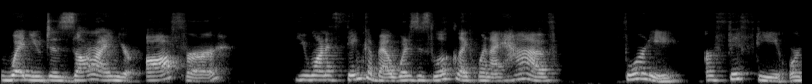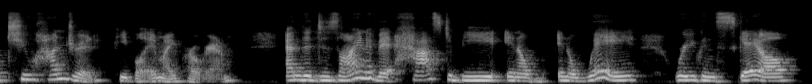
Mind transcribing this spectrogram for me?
when you design your offer, you want to think about what does this look like when I have 40 or 50 or 200 people in my program? And the design of it has to be in a in a way where you can scale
